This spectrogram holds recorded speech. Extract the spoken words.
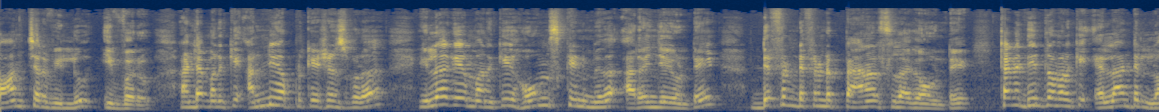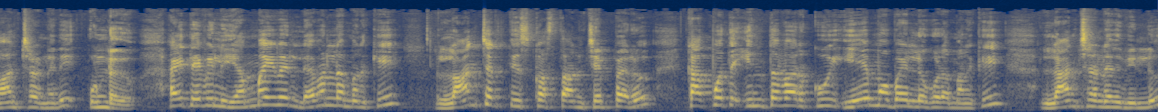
లాంచర్ వీళ్ళు ఇవ్వరు. అంటే మనకి అన్ని అప్లికేషన్స్ కూడా ఇలాగే మనకి హోమ్ స్క్రీన్ మీద అరేంజ్ అయి ఉంటాయి డిఫరెంట్ డిఫరెంట్ ప్యానల్స్ లాగా ఉంటాయి కానీ దీంట్లో మనకి ఎలాంటి లాంచర్ అనేది ఉండదు. అయితే అయితే వీళ్ళు ఎంఐవై లెవెన్లో మనకి లాంచర్ తీసుకొస్తా అని చెప్పారు. కాకపోతే ఇంతవరకు ఏ మొబైల్లో కూడా మనకి లాంచర్ అనేది వీళ్ళు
